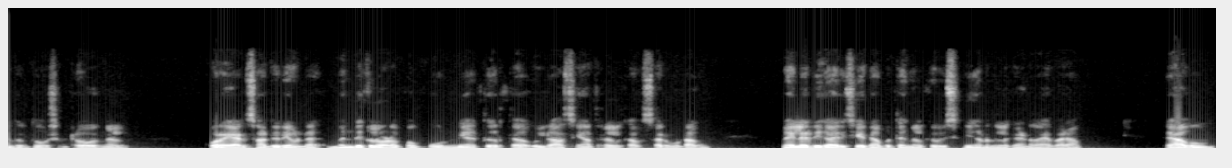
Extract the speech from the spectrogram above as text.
നിർദോഷ രോഗങ്ങൾ കുറയാൻ സാധ്യതയുണ്ട്. ബന്ധുക്കളോടൊപ്പം പുണ്യ തീർത്ഥ ഉല്ലാസയാത്രകൾക്ക് അവസരമുണ്ടാകും. മേലധികാരി ചെയ്ത അബദ്ധങ്ങൾക്ക് വിശദീകരണം നൽകേണ്ടതായി വരാം. രാവും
